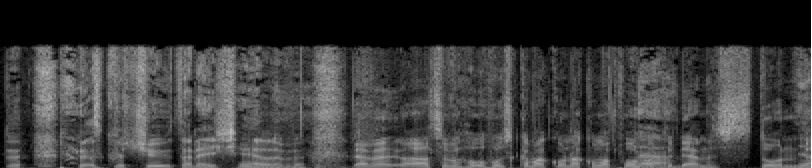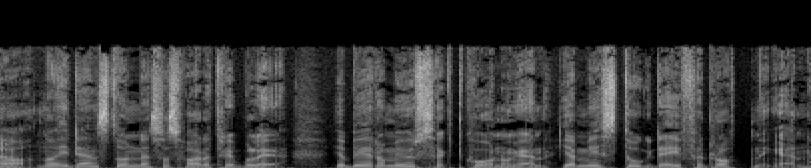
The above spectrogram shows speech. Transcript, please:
du skulle skjuta dig själv. Nej, men, alltså, hur, hur ska man kunna komma på Nej. något i den stunden? Ja, nå, i den stunden så svarar Triboulet Jag ber om ursäkt konungen, jag misstog dig för drottningen.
